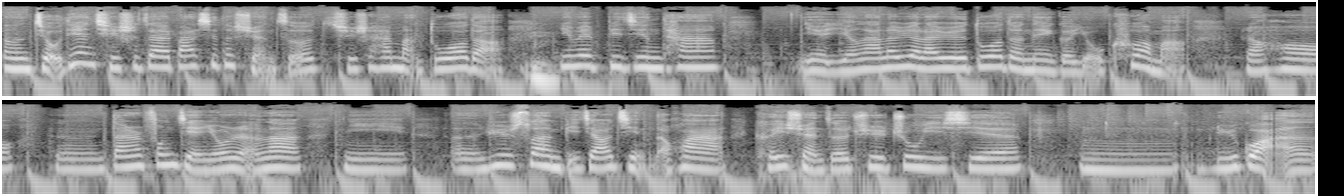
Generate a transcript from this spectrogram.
嗯，酒店其实，在巴西的选择其实还蛮多的，嗯因为毕竟它也迎来了越来越多的那个游客嘛。然后，嗯，当然风景由人了。你，嗯，预算比较紧的话，可以选择去住一些，嗯，旅馆、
